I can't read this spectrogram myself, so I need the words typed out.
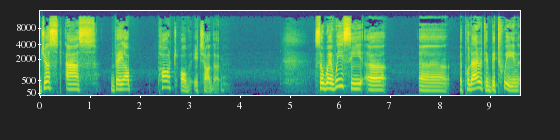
just as they are part of each other. So where we see a, a, a polarity between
